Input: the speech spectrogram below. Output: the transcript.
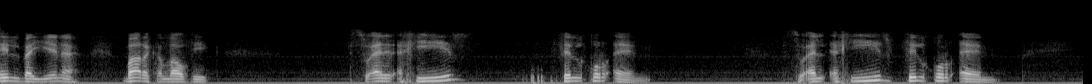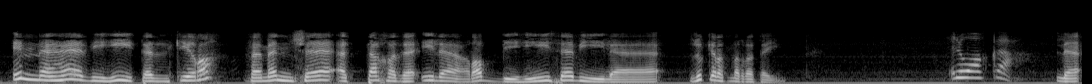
البينة. بارك الله فيك. السؤال الأخير في القرآن. السؤال الأخير في القرآن. إن هذه تذكرة فمن شاء اتخذ إلى ربه سبيلا. ذكرت مرتين. الواقع. لا.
